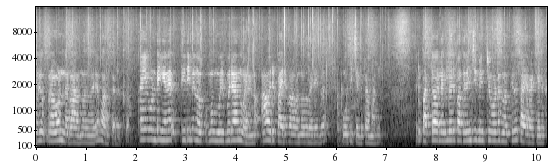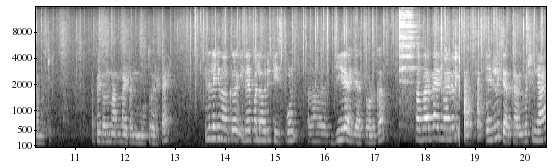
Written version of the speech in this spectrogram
ഒരു ബ്രൗൺ നിറാകുന്നത് വരെ വറുത്തെടുക്കുക. കൈ കൊണ്ട് ഇങ്ങനെ തിരുമി നോക്കുമ്പോൾ മുരുമുരാന്ന് വരണം. ആ ഒരു പരിവാകുന്നത് വരെ ഇത് മൂപ്പിച്ചെടുത്താൽ മതി. ഒരു പത്തോ അല്ലെങ്കിൽ ഒരു പതിനഞ്ച് മിനിറ്റ് കൊണ്ട് ഇത് തയ്യാറാക്കി എടുക്കാൻ പറ്റും. അപ്പോൾ ഇതൊന്ന് നന്നായിട്ടൊന്ന് മൂത്ത് വരട്ടെ. ഇതിലേക്ക് നമുക്ക് ഇതേപോലെ ഒരു ടീസ്പൂൺ ജീരകം ചേർത്ത് കൊടുക്കാം സാധാരണ എല്ലാവരും എള്ള് ചേർക്കാറുണ്ട്. പക്ഷെ ഞാൻ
